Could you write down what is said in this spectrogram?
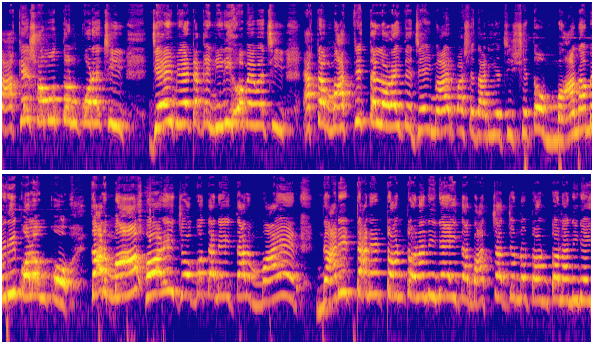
কাকে সমর্থন করেছি? যেই মেয়েটাকে নিরীহ ভেবেছি, একটা মাতৃত্বের লড়াইতে যেই মায়ের পাশে দাঁড়িয়েছি, সে তো মা নামেরই কলঙ্ক। তার মা হওয়ারই যোগ্যতা নেই, তার মায়ের নারীর টানের টনটনানি নেই, তার বাচ্চার জন্য টনটনানি নেই,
